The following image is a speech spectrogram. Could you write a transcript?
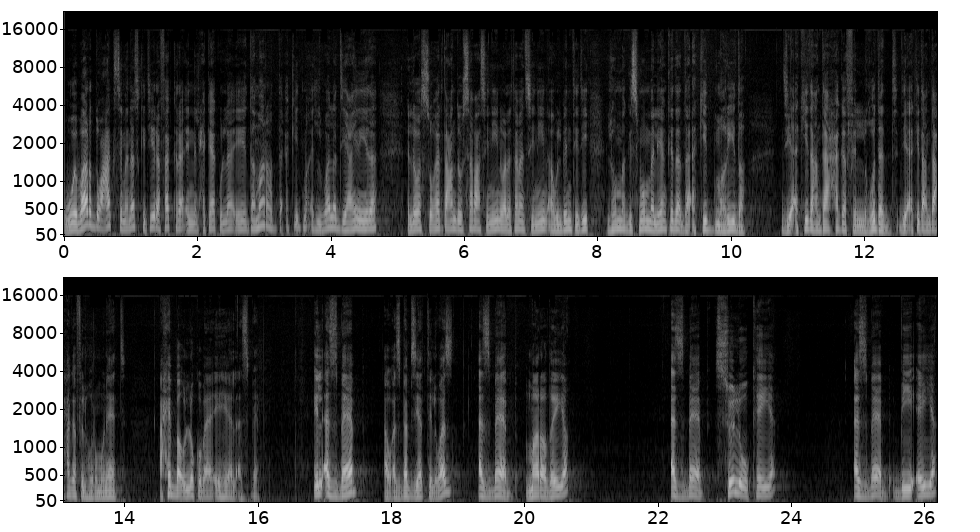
وبرضه عكس ما ناس كتيرة فاكرة إن الحكاية كلها إيه ده مرض ده أكيد ما الولد يا عيني ده اللي هو الصغير ده عنده سبع سنين ولا ثمان سنين أو البنت دي اللي هم جسمهم مليان كده ده أكيد مريضة. دي أكيد عندها حاجة في الغدد دي أكيد عندها حاجة في الهرمونات. أحب أقول لكم بقى إيه هي الأسباب. إيه الأسباب أو أسباب زيادة الوزن أسباب مرضية أسباب سلوكية أسباب بيئية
